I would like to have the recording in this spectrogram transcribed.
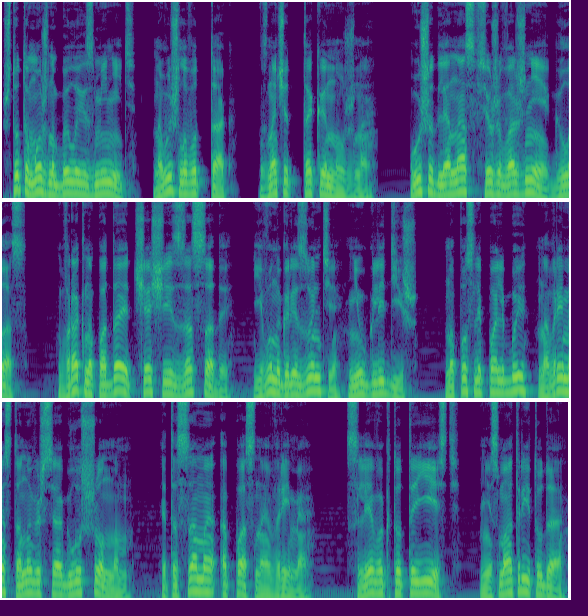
Что-то можно было изменить, но вышло вот так. Значит, так и нужно. Уши для нас все же важнее глаз. Враг нападает чаще из засады. Его на горизонте не углядишь. Но после пальбы на время становишься оглушенным, это самое опасное время. Слева кто-то есть. Не смотри туда.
